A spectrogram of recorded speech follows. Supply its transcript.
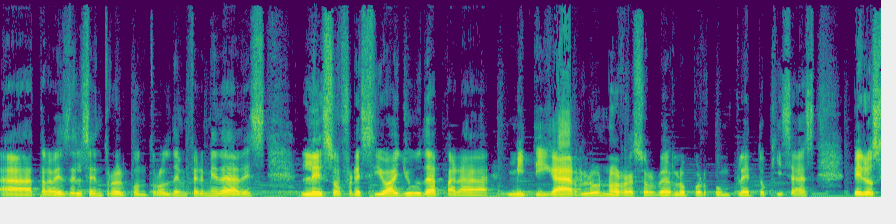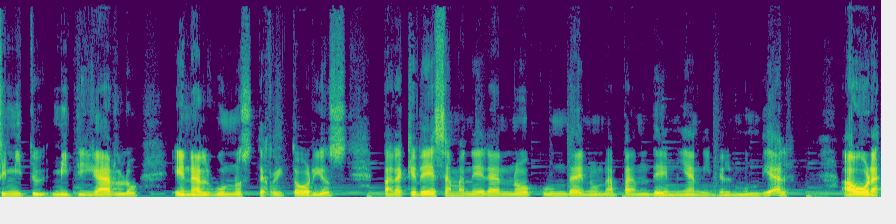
a través del Centro del Control de Enfermedades, les ofreció ayuda para mitigarlo, no resolverlo por completo quizás, pero sí mitigarlo en algunos territorios para que de esa manera no cunda en una pandemia a nivel mundial. Ahora,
